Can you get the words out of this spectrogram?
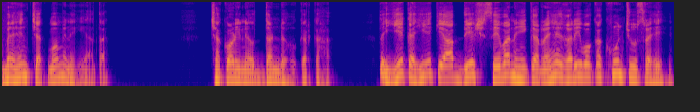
मैं इन चकमों में नहीं आता। छकौड़ी ने उद्दंड होकर कहा तो ये कहिए कि आप देश सेवा नहीं कर रहे हैं, गरीबों का खून चूस रहे हैं।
